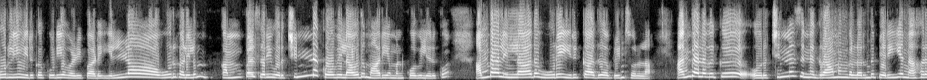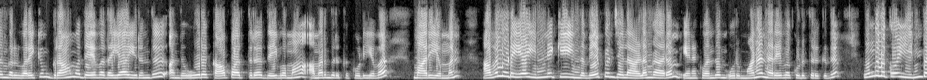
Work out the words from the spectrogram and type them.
ஊர்லேயும் இருக்கக்கூடிய வழிபாடு. எல்லா ஊர்களிலும் கம்பல்சரி ஒரு சின்ன கோவிலாவது மாரியம்மன் கோவில் இருக்கும். அம்பாள் இல்லாத ஊரே இருக்காது அப்படின்னு சொல்லலாம். அந்த அளவுக்கு ஒரு சின்ன சின்ன கிராமங்கள்ல இருந்து பெரிய நகரங்கள் வரைக்கும் கிராம தேவதையா இருந்து அந்த ஊரை காப்பாத்துற தெய்வமா அமர்ந்திருக்கக்கூடியவ மாரியம்மன். அவளுடைய இன்னைக்கு இந்த வேப்பஞ்சல அலங்காரம் எனக்கு வந்து ஒரு மன நிறைவை கொடுத்துருக்குது. உங்களுக்கும் இந்த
